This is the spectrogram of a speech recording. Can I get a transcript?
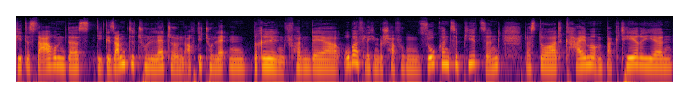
geht es darum, dass die gesamte Toilette und auch die Toilettenbrillen von der Oberflächenbeschaffung so konzipiert sind, dass dort Keime und Bakterien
